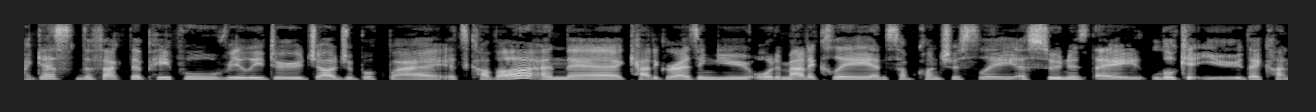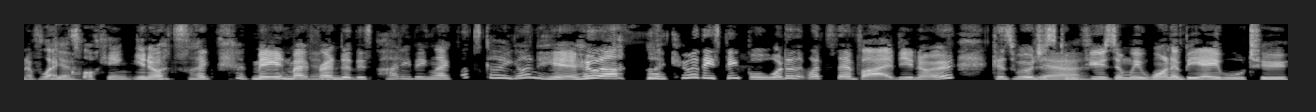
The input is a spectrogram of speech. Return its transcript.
I guess the fact that people really do judge a book by its cover and they're categorizing you automatically and subconsciously as soon as they look at you, they're kind of like Yeah. clocking. You know, it's like me and my Yeah. friend at this party being like, "What's going on here? Who are like who are these people? What are, what's their vibe?" You know, because we were just Yeah. confused and we want to be able to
